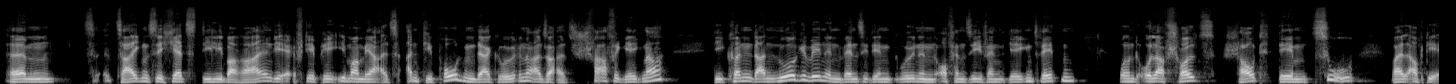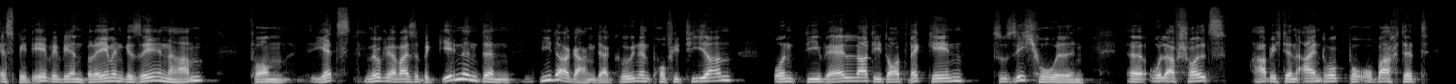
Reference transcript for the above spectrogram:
ähm, zeigen sich jetzt die Liberalen, die FDP immer mehr als Antipoden der Grünen, also als scharfe Gegner. Die können dann nur gewinnen, wenn sie den Grünen offensiv entgegentreten. Und Olaf Scholz schaut dem zu, weil auch die SPD, wie wir in Bremen gesehen haben, vom jetzt möglicherweise beginnenden Niedergang der Grünen profitieren und die Wähler, die dort weggehen, zu sich holen. Äh, Olaf Scholz, habe ich den Eindruck, beobachtet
